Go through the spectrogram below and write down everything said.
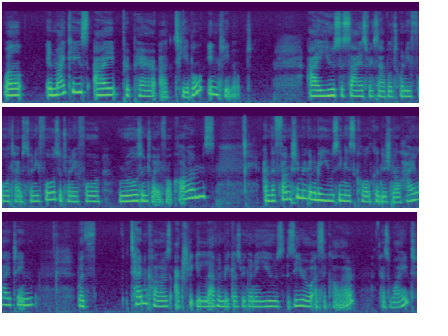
Well, in my case, I prepare a table in Keynote. I use the size, for example, 24 times 24, so 24 rows and 24 columns. And the function we're going to be using is called conditional highlighting with 10 colors, actually 11 because we're going to use 0 as a color, as white.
